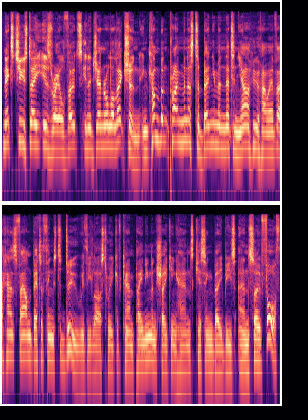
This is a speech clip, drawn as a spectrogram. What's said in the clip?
Next Tuesday, Israel votes in a general election. Incumbent Prime Minister Benjamin Netanyahu, however, has found better things to do with the last week of campaigning than shaking hands, kissing babies, and so forth.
